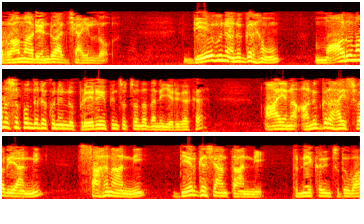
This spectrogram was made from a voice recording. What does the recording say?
రోమా రెండో అధ్యాయంలో. దేవుని అనుగ్రహం మారు మనసు పొందుటకు నిన్ను ప్రేరేపించుచున్నదని ఎరుగక ఆయన అనుగ్రహైశ్వర్యాన్ని సహనాన్ని దీర్ఘశాంతాన్ని తృణీకరించుదువా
